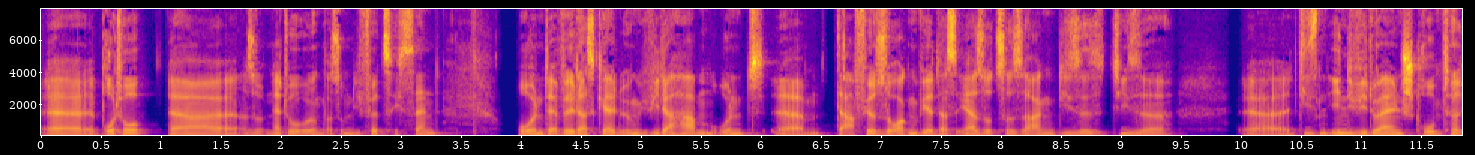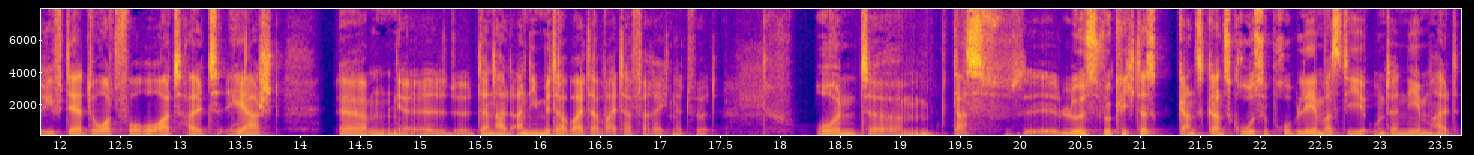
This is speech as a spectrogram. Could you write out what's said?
äh, brutto, äh, also netto irgendwas um die 40 Cent. Und er will das Geld irgendwie wiederhaben und ähm, dafür sorgen wir, dass er sozusagen diese, diese, äh, diesen individuellen Stromtarif, der dort vor Ort halt herrscht, ähm, äh, dann halt an die Mitarbeiter weiter verrechnet wird. Und ähm, das löst wirklich das ganz, ganz große Problem, was die Unternehmen halt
